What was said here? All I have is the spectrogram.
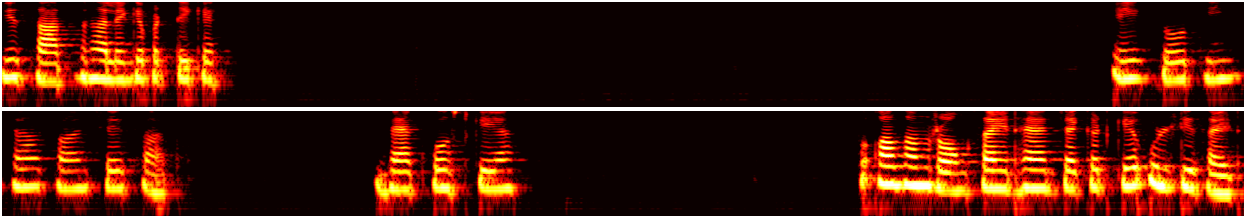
ये सात बना लेंगे पट्टी के। एक, दो, तीन, चार, पाँच छः सात। बैक पोस्ट किया। तो अब हम रॉन्ग साइड है, जैकेट के उल्टी साइड।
